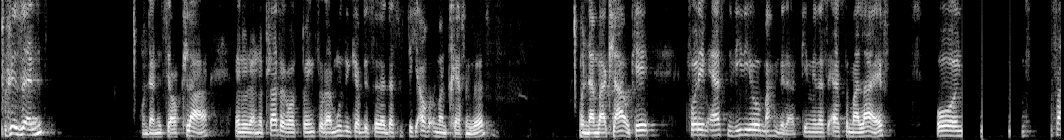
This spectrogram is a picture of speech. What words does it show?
präsent. Und dann ist ja auch klar, wenn du da eine Platte rausbringst oder Musiker bist, oder dass es dich auch irgendwann treffen wird. Und dann war klar, okay, vor dem ersten Video machen wir das, gehen wir das erste Mal live. Und es war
